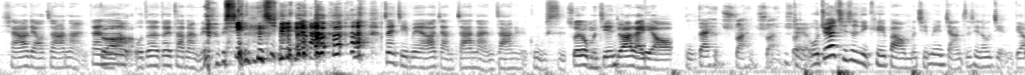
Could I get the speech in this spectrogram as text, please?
想要聊渣男，但是我真的对渣男没有兴趣。这集没有要讲渣男渣女的故事。所以我们今天就要来聊古代很帅很帅很帅对，我觉得其实你可以把我们前面讲这些都剪掉，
